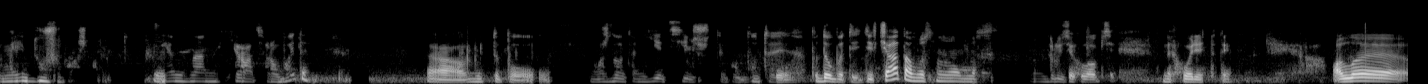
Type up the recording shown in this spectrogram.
Мені дуже важко. Я не знаю, нахіра це робити. А, ну, Типу, можливо, там є ціль, що типу, бути подобатись дівчатам в основному друзі хлопці не ходять туди. Але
